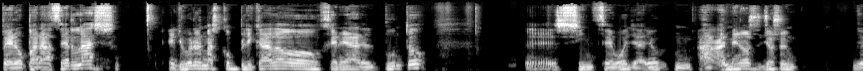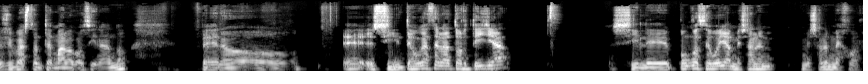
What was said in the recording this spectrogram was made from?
pero para hacerlas, yo creo que es más complicado generar el punto eh, sin cebolla. Yo, al menos yo soy, yo soy bastante malo cocinando, pero eh, si tengo que hacer la tortilla, si le pongo cebolla me salen, me salen mejor.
